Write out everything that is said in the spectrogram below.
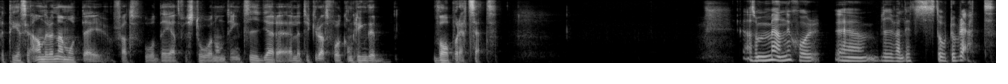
bete sig annorlunda mot dig för att få dig att förstå någonting tidigare? Eller tycker du att folk omkring dig var på rätt sätt? Alltså människor eh, blir väldigt stort och brett.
